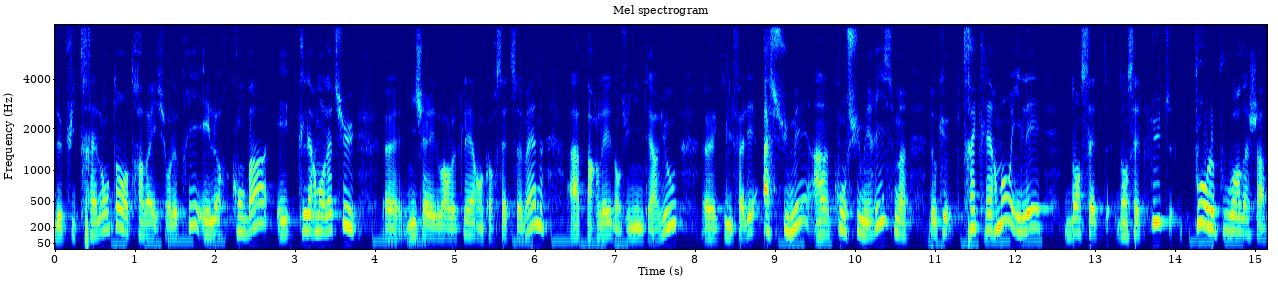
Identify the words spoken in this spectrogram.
depuis très longtemps, travaillent sur le prix et leur combat est clairement là-dessus. Euh, Michel-Édouard Leclerc, encore cette semaine, a parlé dans une interview qu'il fallait assumer un consumérisme. Donc très clairement, il est dans cette, dans cette lutte pour le pouvoir d'achat.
